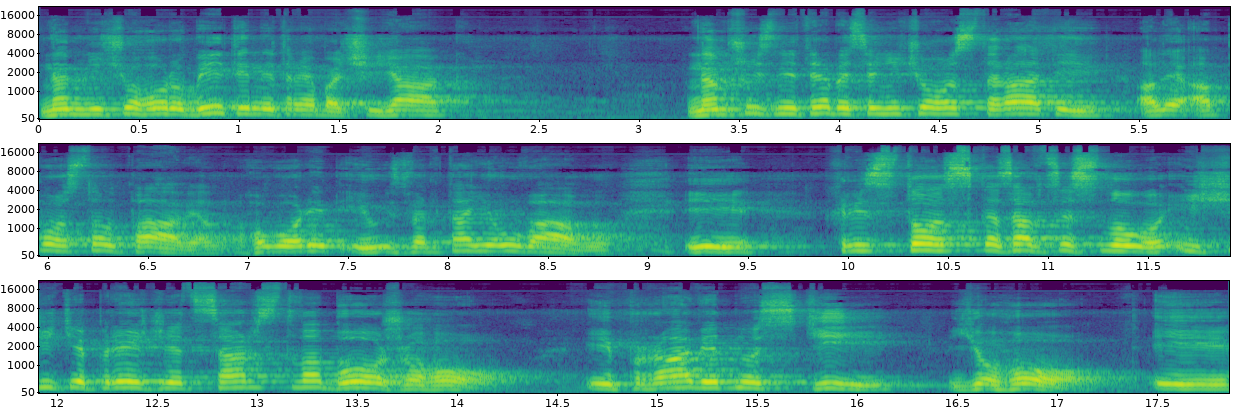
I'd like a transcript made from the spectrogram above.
нам нічого робити не треба, чи як. Нам щось не треба нічого старати, але апостол Павел говорить і звертає увагу. І Христос сказав це слово: іщіть прежде Царства Божого і праведності Його. І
